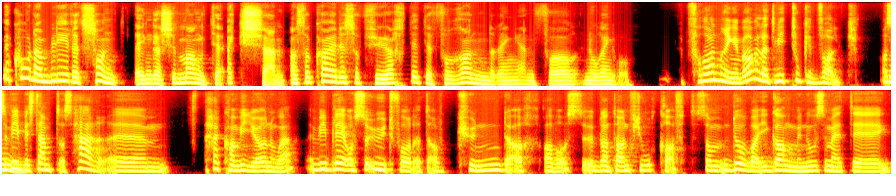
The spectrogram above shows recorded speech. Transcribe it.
Men hvordan blir et sånt engasjement til action? Altså, hva er det som førte til forandringen for Norengro? Forandringen var vel at vi tok et valg. Altså Vi Mm. bestemte oss her. eh, her kan vi gjøre noe. Vi ble også utfordret av kunder av oss, bl.a. Fjordkraft, som da var i gang med noe som heter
